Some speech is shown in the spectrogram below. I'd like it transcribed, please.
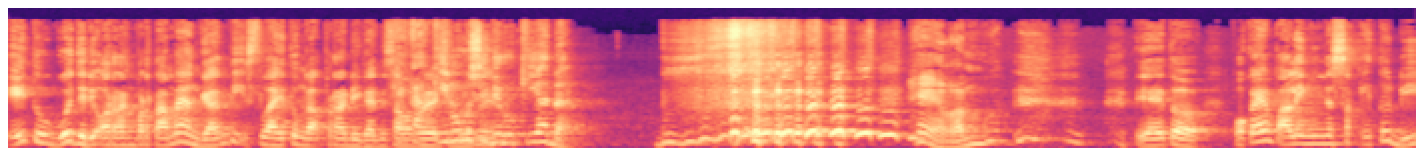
itu gue jadi orang pertama yang ganti setelah itu nggak pernah diganti Kayak sama kaki lu mesti di rukia dah. Heran gua. Ya itu pokoknya yang paling nyesek itu di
